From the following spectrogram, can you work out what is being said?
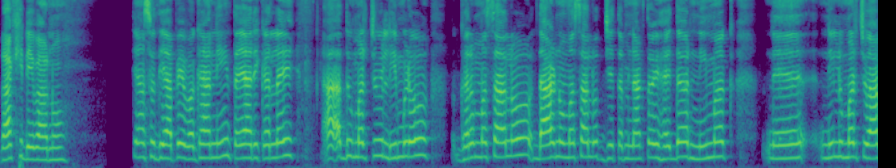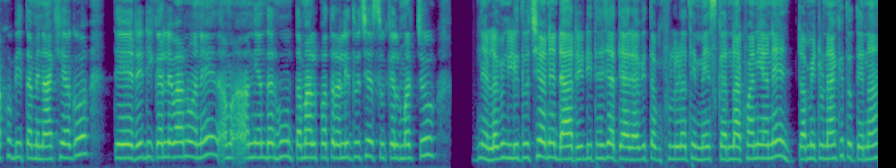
રાખી દેવાનો. ત્યાં સુધી આપણે વઘારની તૈયારી કરી લઈ. આદુ મરચું, લીમડો, ગરમ મસાલો, દાળનો મસાલો જે તમે નાખતા હોય, હળદર, નિમક ને લીલું મરચું આખું બી તમે નાખી શકો તે રેડી કરી લેવાનું અને આની અંદર હું તમાલપત્ર લીધું છે, સુકેલ મરચું ને લવિંગ લીધું છે અને દાળ રેડી થઈ જાય ત્યારે આવી તમે ફૂલડાથી મેસ કરી નાખવાની અને ટમેટું નાખ્યું તો તેના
